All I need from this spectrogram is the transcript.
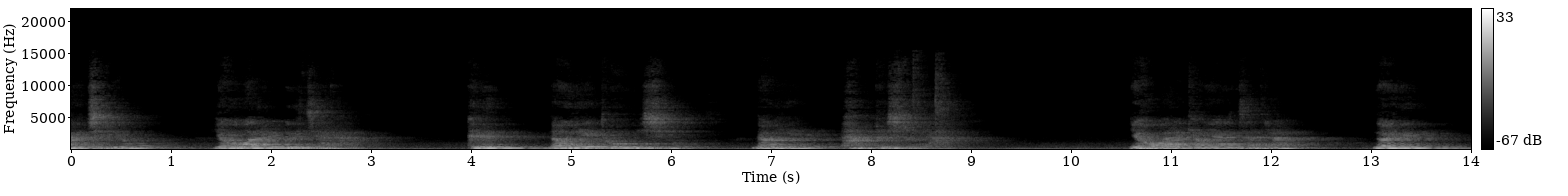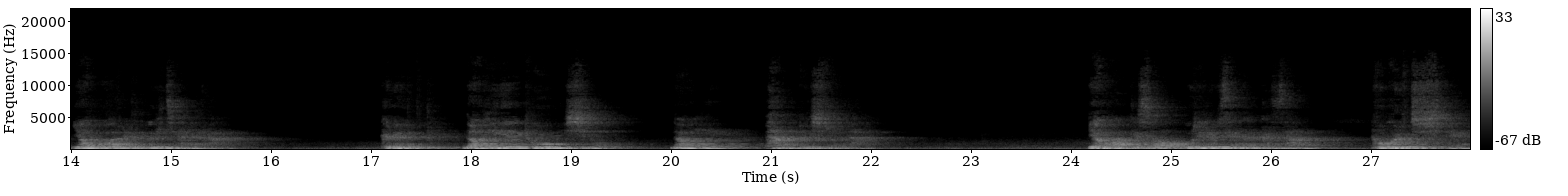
아름의 집이여 여호와를 의지하라. 그는 너희의 도움이시오. 너희의 방패시로다. 여호와를 경외하는 자들아 너희는 여호와를 의지하라. 그는 너희의 도움이시오. 너희의 방패시로다. 여호와께서 우리를 생각하사 복을 주시되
